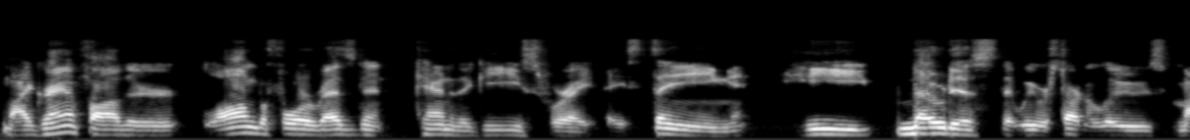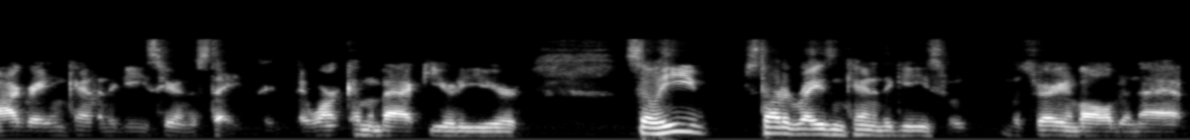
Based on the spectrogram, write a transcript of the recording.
my grandfather, long before resident Canada geese were a, a thing, he noticed that we were starting to lose migrating Canada geese here in the state. They, they weren't coming back year to year, so he started raising Canada geese. Was, was very involved in that.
